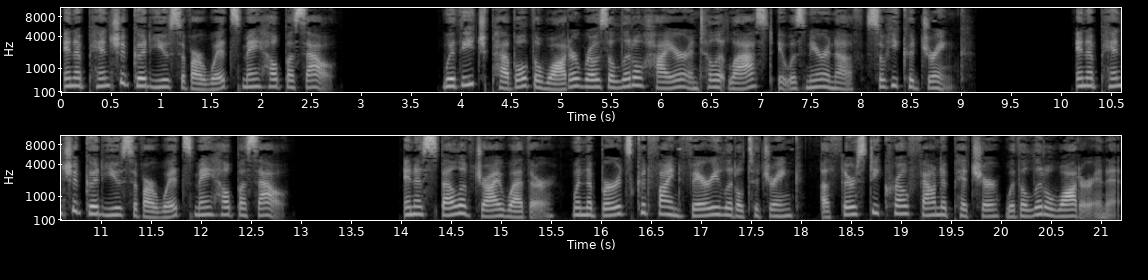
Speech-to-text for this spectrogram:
In a pinch a good use of our wits may help us out. With each pebble the water rose a little higher until at last it was near enough so he could drink. In a pinch a good use of our wits may help us out. In a spell of dry weather, when the birds could find very little to drink, a thirsty crow found a pitcher with a little water in it.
